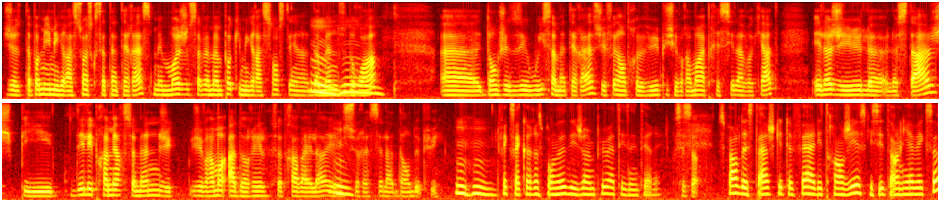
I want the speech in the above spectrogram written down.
Je t'as pas mis immigration, est-ce que ça t'intéresse? Mais moi, je savais même pas qu'immigration c'était un domaine du Mhm. droit. Euh, donc j'ai dit oui, ça m'intéresse. J'ai fait l'entrevue puis j'ai vraiment apprécié l'avocate. Et là, j'ai eu le, le stage. Puis dès les premières semaines, j'ai j'ai vraiment adoré ce travail-là et Mm. je suis restée là-dedans depuis. Mhm. Fait que ça correspondait déjà un peu à tes intérêts. C'est ça. Tu parles de stage que tu as fait à l'étranger. Est-ce que c'est en lien avec ça?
